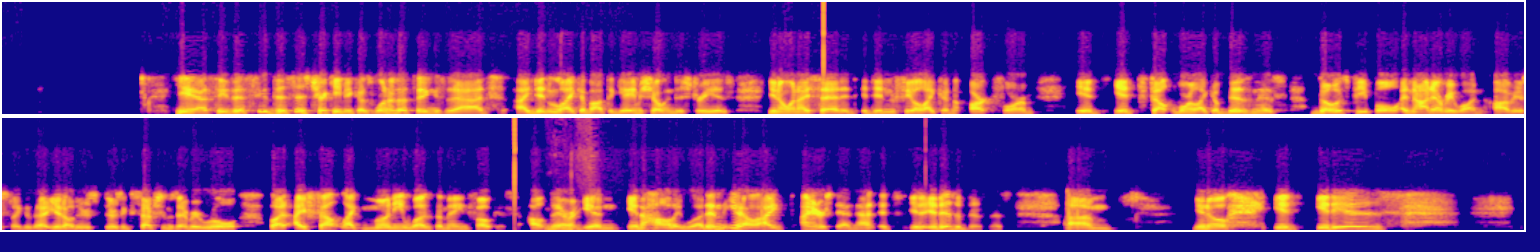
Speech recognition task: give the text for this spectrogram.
Yeah, see, this this is tricky because one of the things that I didn't like about the game show industry is, you know, when I said it, it didn't feel like an art form, it it felt more like a business. Those people, and not everyone, obviously, because you know, there's there's exceptions to every rule. But I felt like money was the main focus out there mm-hmm. in in Hollywood, and you know, I I understand that it's it, it is a business. Um, you know, it it is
